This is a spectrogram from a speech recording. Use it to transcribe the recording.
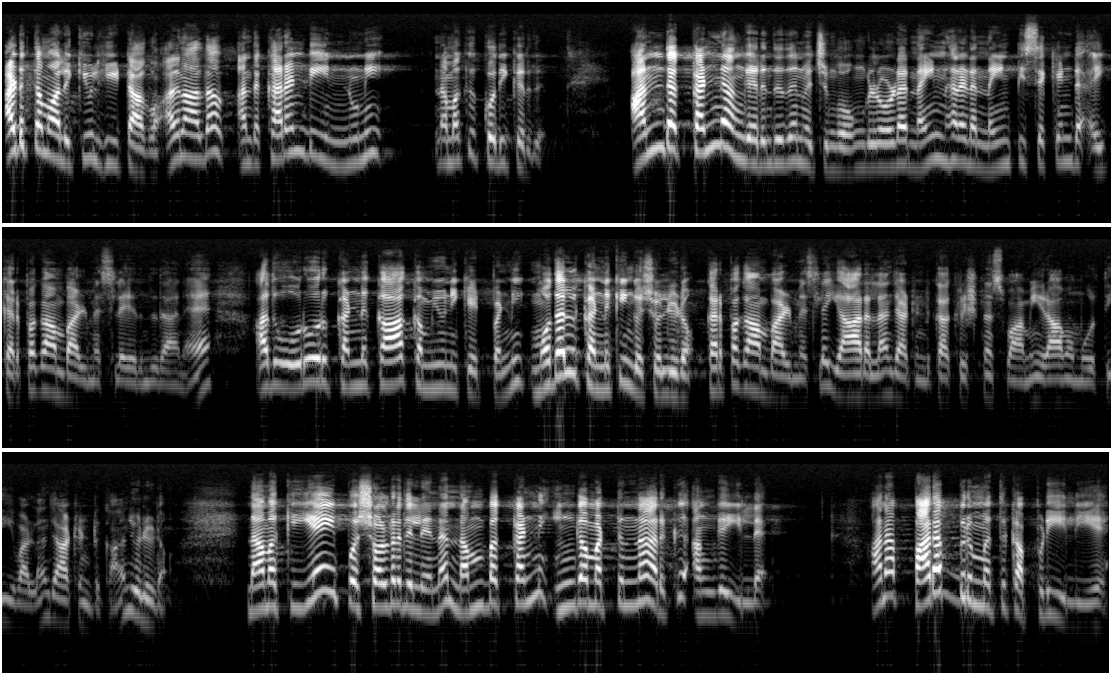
அடுத்த மாலிக்யூல் ஹீட் ஆகும். அதனால தான் அந்த கரண்டியின் நுனி நமக்கு கொதிக்கிறது. அந்த கண் அங்க இருந்ததுன்னு வச்சுங்க உங்களோட nine hundred and ninety second ஐ கற்பகாம்பாள் மெஸ்ல இருந்துதானே அது ஒரு ஒரு கண்ணுக்கா கம்யூனிகேட் பண்ணி முதல் கண்ணுக்கு இங்க சொல்லிடும். கற்பகாம்பாள் மெஸ்ல யாரெல்லாம் ஜாட்டுன்னு இருக்கா கிருஷ்ணசுவாமி ராமமூர்த்தி இவாள்லாம் ஜாட்டுன்னு இருக்கான்னு சொல்லிடும். நமக்கு ஏன் இப்போ சொல்றது இல்லைன்னா நம்ம கண் இங்க மட்டும்தான் இருக்கு அங்க இல்லை. ஆனா பரபிரம்மத்துக்கு அப்படி இல்லையே.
